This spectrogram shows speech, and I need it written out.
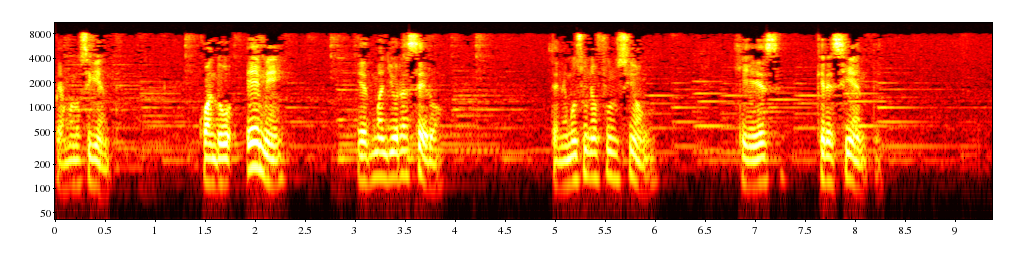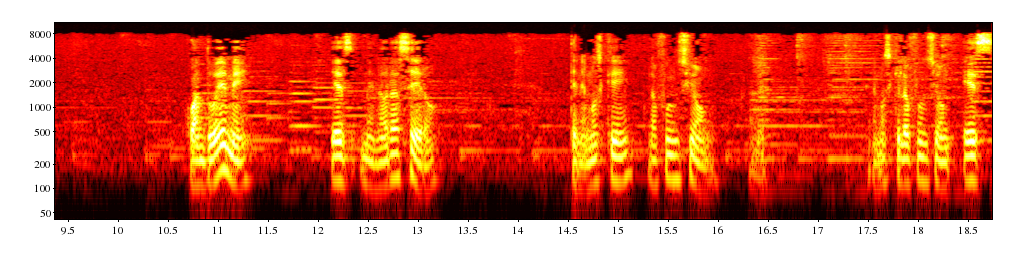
Veamos lo siguiente. Cuando m es mayor a 0, tenemos una función que es creciente. Cuando m es menor a 0, tenemos que la función, tenemos que la función es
